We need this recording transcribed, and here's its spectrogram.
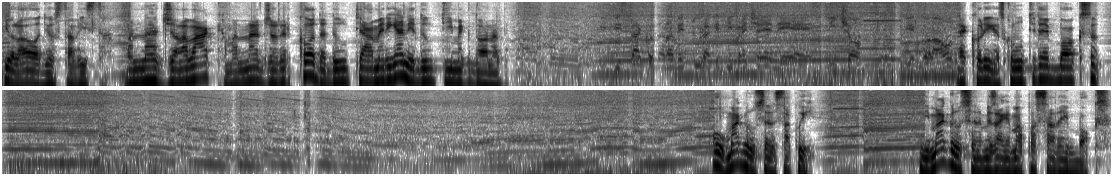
Io la odio sta pista. Mannaggia la vacca, mannaggia del coda di tutti gli americani e di tutti i McDonald's. Il distacco dalla vettura che ti precede è 18,8. Ecco lì che escono tutti dai box. Oh, Magnussen sta qui. Quindi Magnussen mi sa che mi ha passato in box.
